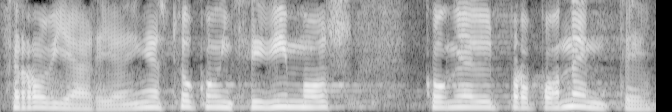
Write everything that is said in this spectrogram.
ferroviaria. En esto coincidimos con el proponente.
